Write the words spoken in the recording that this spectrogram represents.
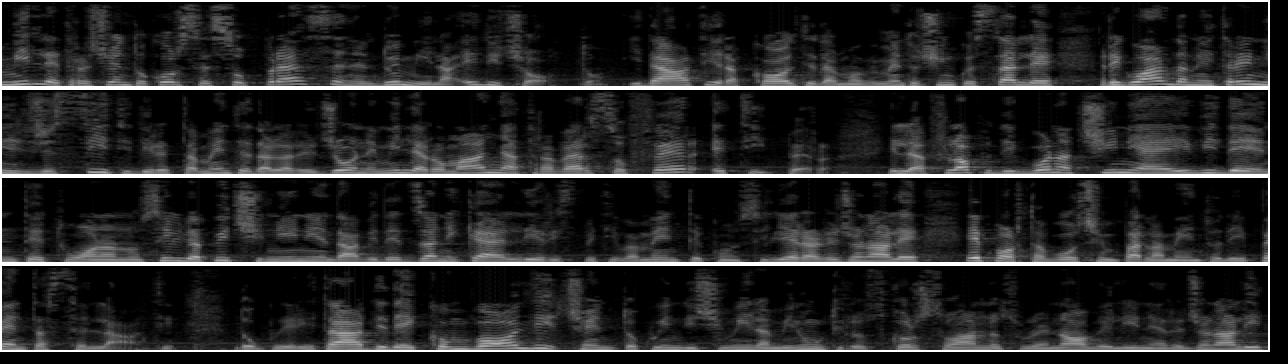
oltre 1.300 corse soppresse nel 2018. I dati raccolti dal Movimento 5 Stelle riguardano i treni gestiti direttamente dalla Regione Emilia-Romagna attraverso FER e Tipper. Il flop di Bonaccini è evidente, tuonano Silvia Piccinini e Davide Zanichelli, rispettivamente consigliera regionale e portavoce in Parlamento dei Pentastellati. Dopo i ritardi dei convogli, 115.000 minuti lo scorso anno sulle nove linee regionali,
